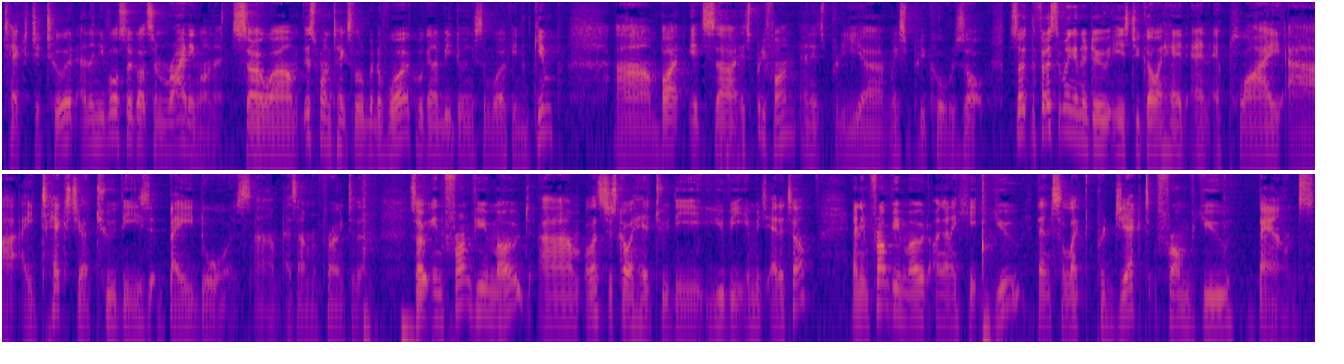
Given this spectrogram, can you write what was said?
texture to it, and then you've also got some writing on it. So um, this one takes a little bit of work. We're going to be doing some work in GIMP, um, but it's uh, it's pretty fun and it's pretty uh, makes a pretty cool result. So the first thing we're going to do is to go ahead and apply uh, a texture to these bay doors, um, as I'm referring to them. So in front view mode, um, let's just go ahead to the UV image editor, and in front view mode, I'm going to hit U, then select Project from View Bounds.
